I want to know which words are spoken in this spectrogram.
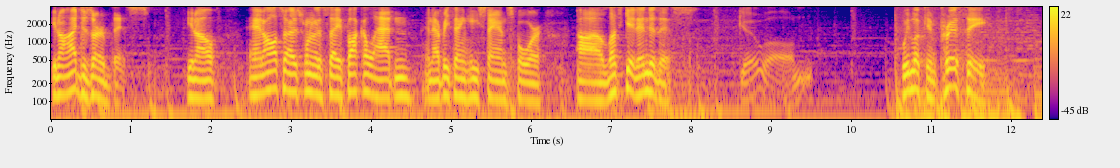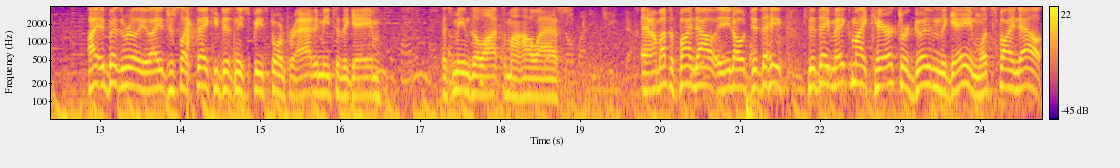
You know, I deserve this. You know? And also, I just wanted to say, fuck Aladdin and everything he stands for. Uh, let's get into this. Go on. We looking prissy. I, but really, I just like, thank you, Disney Speedstorm, for adding me to the game. This means a lot to my whole ass. And I'm about to find out, you know, did they did they make my character good in the game? Let's find out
